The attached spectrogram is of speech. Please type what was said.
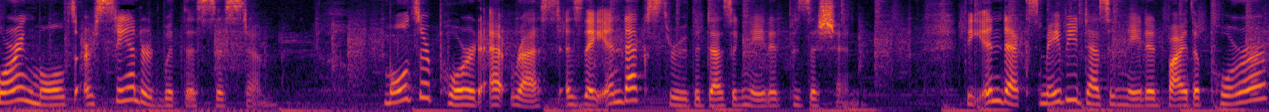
Pouring molds are standard with this system. Molds are poured at rest as they index through the designated position. The index may be designated by the pourer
